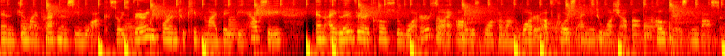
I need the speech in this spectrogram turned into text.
and do my pregnancy walk. So it's very important to keep my baby healthy. And I live very close to water, so I always walk around the water. Of course, I need to watch out about the coldness in Boston.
